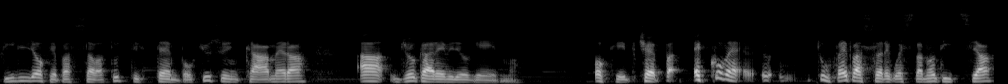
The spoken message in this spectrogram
figlio che passava tutto il tempo chiuso in camera a giocare ai videogame. Ok, cioè è come tu fai passare questa notizia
